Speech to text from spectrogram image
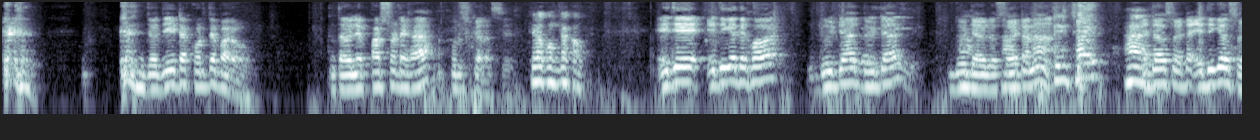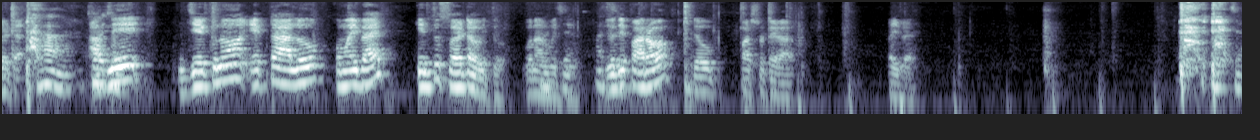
যদি এটা করতে পারো তাহলে পাঁচশো টাকা পুরস্কার আছে কিরকম দেখাও এই যে এদিকে দেখো দুইটা দুইটা দুইটা হলো হ্যাঁ, ছয়টা না এটাও ছয়টা এদিকেও ছয়টা আপনি যে কোনো একটা আলু কমাইবাই কিন্তু ছয়টা হইতো ওনার বুঝে আচ্ছা, আচ্ছা। যদি পারো তো পাঁচশো টাকা এইবে আচ্ছা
